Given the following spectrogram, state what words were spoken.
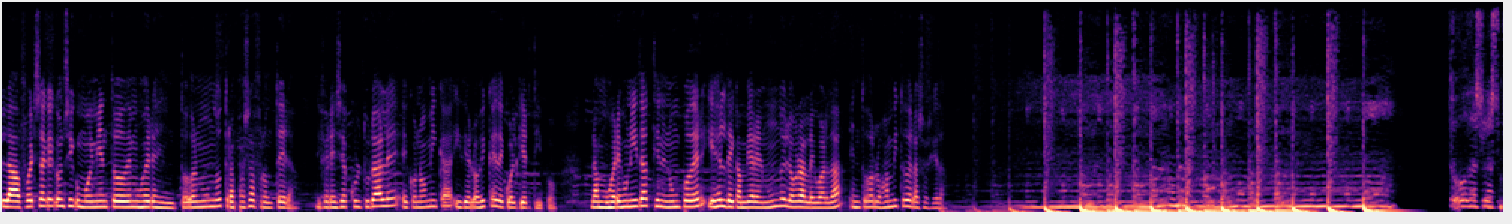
La fuerza que consigue un movimiento de mujeres en todo el mundo traspasa fronteras, diferencias culturales, económicas, ideológicas y de cualquier tipo. Las mujeres unidas tienen un poder y es el de cambiar el mundo y lograr la igualdad en todos los ámbitos de la sociedad. Todas las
